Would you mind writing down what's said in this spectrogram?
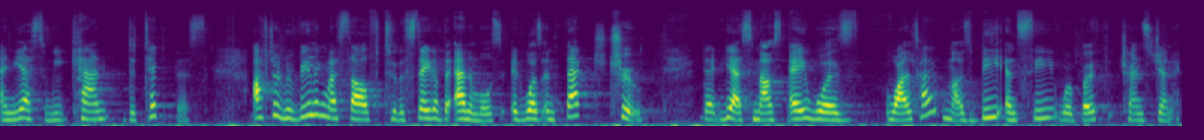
and yes, we can detect this. After revealing myself to the state of the animals, it was in fact true that yes, mouse A was wild type, mouse B and C were both transgenic.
